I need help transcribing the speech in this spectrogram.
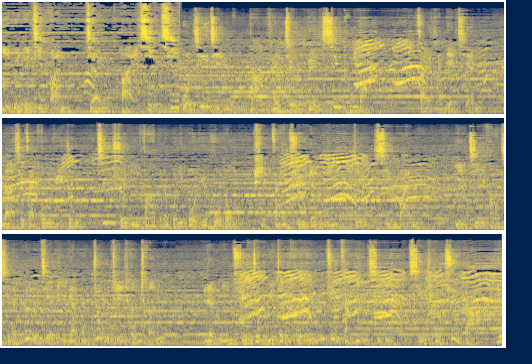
易贵人集团，将百姓亲国接紧，打开救援新通道。灾害面前，那些在风雨中积水里发布的微博与互动，是灾区人民的定心丸，也激发起了各界力量的众志成城。人民群众与政府凝聚在一起，形成巨大又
